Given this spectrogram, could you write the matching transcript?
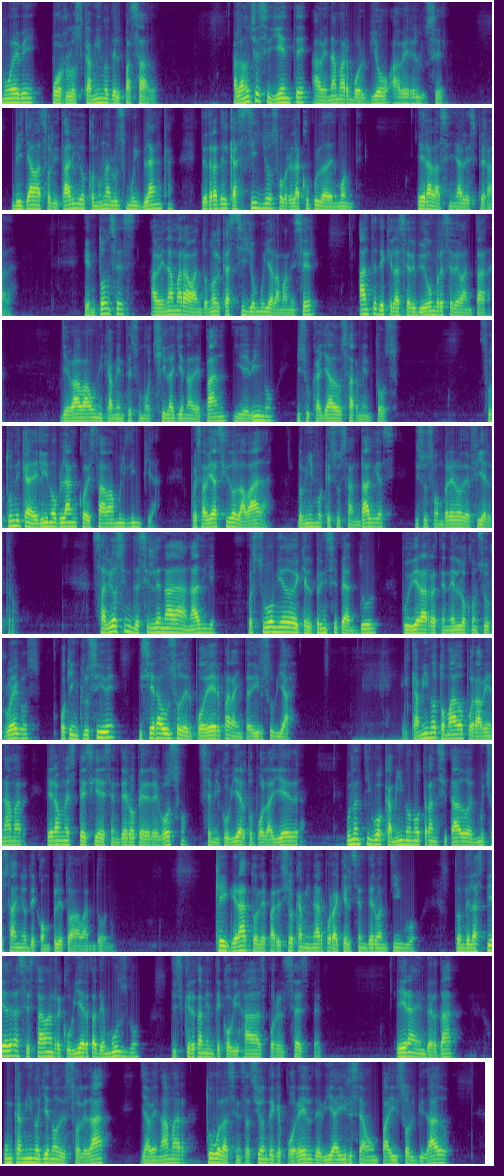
9 por los caminos del pasado. A la noche siguiente, Abenamar volvió a ver el lucero. Brillaba solitario con una luz muy blanca detrás del castillo sobre la cúpula del monte. Era la señal esperada. Entonces Abenamar abandonó el castillo muy al amanecer, antes de que la servidumbre se levantara. Llevaba únicamente su mochila llena de pan y de vino y su callado sarmentoso. Su túnica de lino blanco estaba muy limpia, pues había sido lavada, lo mismo que sus sandalias y su sombrero de fieltro. Salió sin decirle nada a nadie, pues tuvo miedo de que el príncipe Abdul pudiera retenerlo con sus ruegos o que inclusive hiciera uso del poder para impedir su viaje. El camino tomado por Abenamar era una especie de sendero pedregoso, semicubierto por la hiedra, un antiguo camino no transitado en muchos años de completo abandono. Qué grato le pareció caminar por aquel sendero antiguo, donde las piedras estaban recubiertas de musgo, discretamente cobijadas por el césped. Era, en verdad, un camino lleno de soledad, y Abenamar tuvo la sensación de que por él debía irse a un país olvidado,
